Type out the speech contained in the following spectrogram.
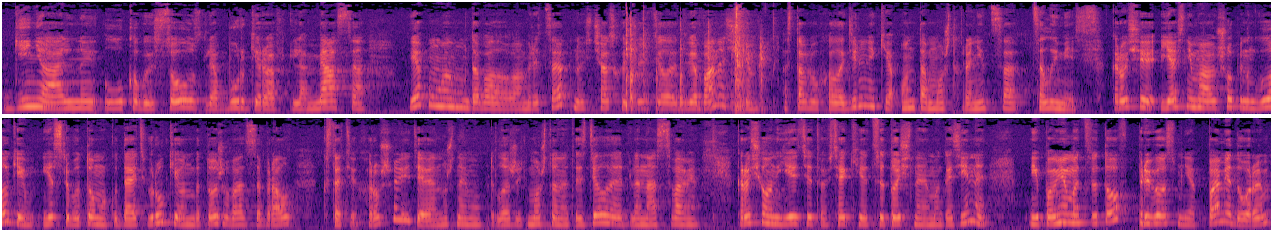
гениальный луковый соус для бургеров, для мяса, я, по-моему, давала вам рецепт, но сейчас хочу сделать две баночки. Оставлю в холодильнике, он там может храниться целый месяц. Короче, я снимаю шопинг влоги Если бы Томаку дать в руки, он бы тоже вас забрал. Кстати, хорошая идея, нужно ему предложить. Может, он это сделает для нас с вами. Короче, он ездит во всякие цветочные магазины. И помимо цветов привез мне помидоры,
